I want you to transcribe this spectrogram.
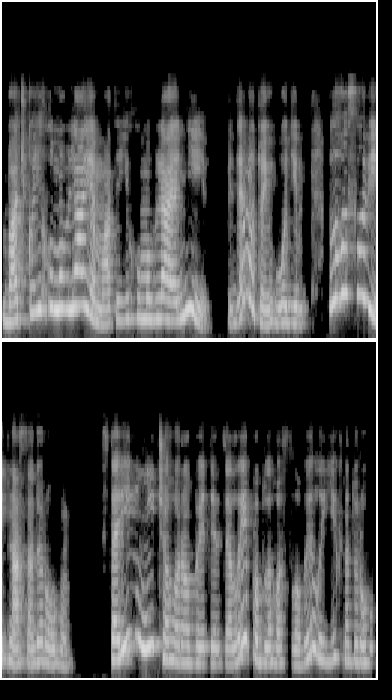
Батько їх умовляє, мати їх умовляє. Ні, підемо, то й годі. Благословіть нас на дорогу. Старі нічого робити, взяли, поблагословили їх на дорогу.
